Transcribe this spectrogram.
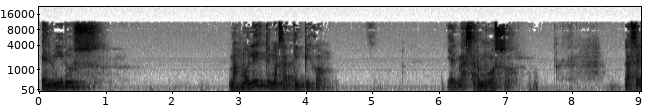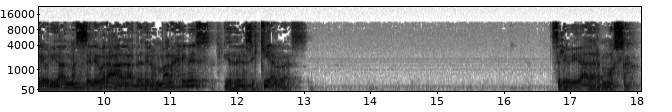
El virus más molesto y más atípico. Y el más hermoso. La celebridad más celebrada desde los márgenes y desde las izquierdas. Celebridad hermosa.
